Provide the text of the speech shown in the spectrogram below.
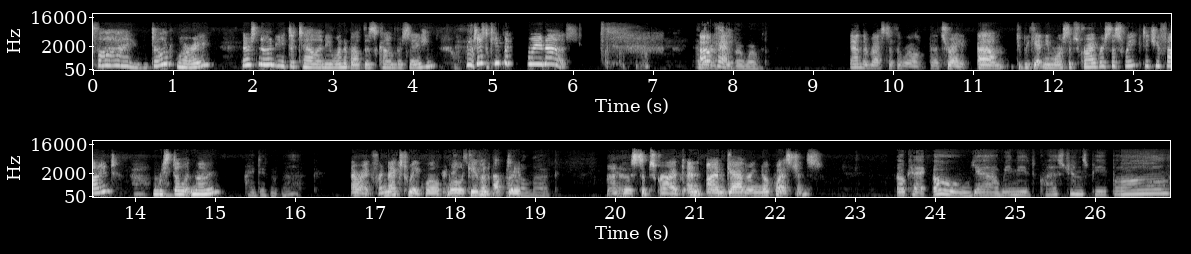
fine. Don't worry. There's no need to tell anyone about this conversation. Just keep it between us and the Okay. rest of the world and the rest of the world. That's right. Um, did we get any more subscribers this week? Did you find? Are we still at nine? i didn't look All right. For next week, we'll For we'll give an week, I update look. on who's subscribed, and I'm gathering no questions. okay oh yeah we need questions people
